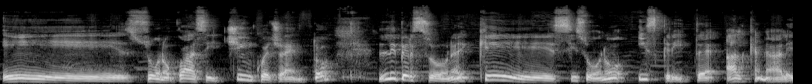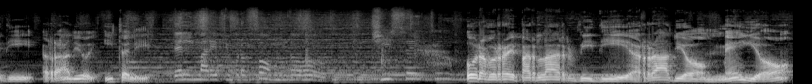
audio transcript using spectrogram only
e sono quasi 500 le persone che si sono iscritte al canale di Radio Italy. Ora vorrei parlarvi di Radio Meio,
